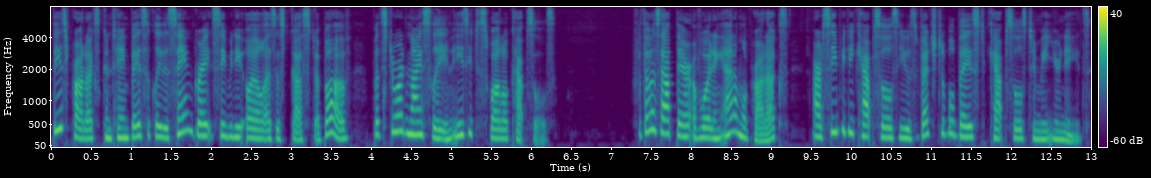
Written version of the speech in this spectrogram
These products contain basically the same great CBD oil as discussed above, but stored nicely in easy to swallow capsules. For those out there avoiding animal products, our CBD capsules use vegetable based capsules to meet your needs.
